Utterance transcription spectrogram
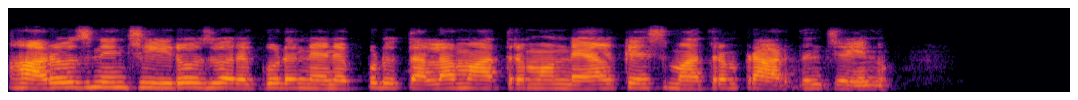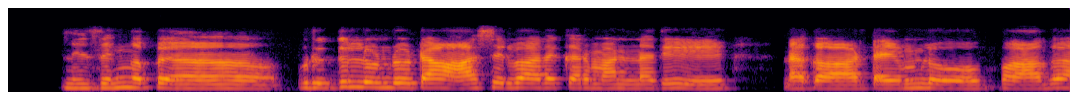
ఆ రోజు నుంచి ఈ రోజు వరకు కూడా నేను ఎప్పుడు తల మాత్రము నేలకేసి మాత్రం ప్రార్థన చేయను. నిజంగా వృద్ధులు ఉండుట ఆశీర్వాదకరం అన్నది నాకు ఆ టైంలో బాగా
